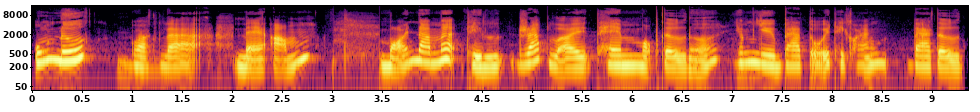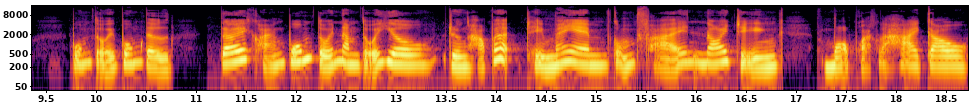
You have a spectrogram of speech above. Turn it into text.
uống nước hoặc là mẹ ẩm mỗi năm á, thì ráp lại thêm một từ nữa. Giống như 3 tuổi thì khoảng 3 từ 4 tuổi 4 từ. Tới khoảng 4 tuổi 5 tuổi vô trường học á, thì mấy em cũng phải nói chuyện một hoặc là hai câu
